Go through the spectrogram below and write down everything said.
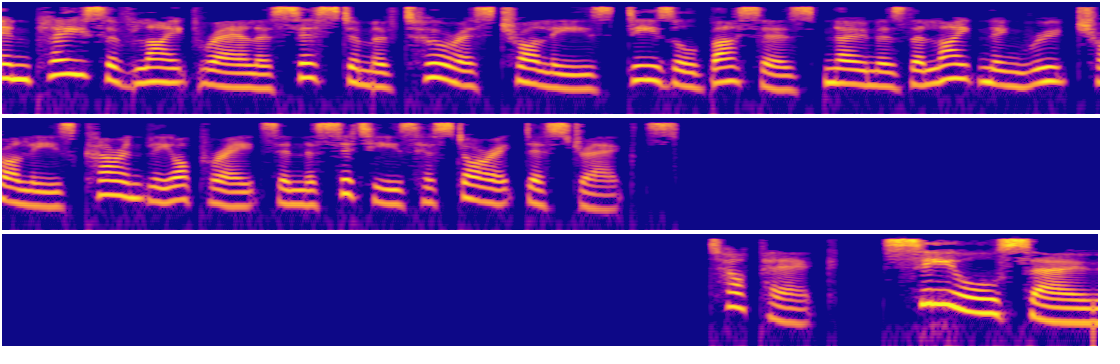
In place of light rail a system of tourist trolleys diesel buses known as the Lightning Route trolleys currently operates in the city's historic districts. See also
